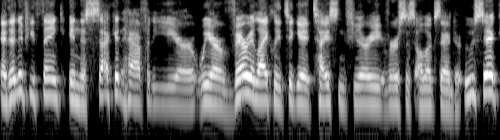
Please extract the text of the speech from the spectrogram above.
And then if you think in the second half of the year, we are very likely to get Tyson Fury versus Alexander Usyk.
